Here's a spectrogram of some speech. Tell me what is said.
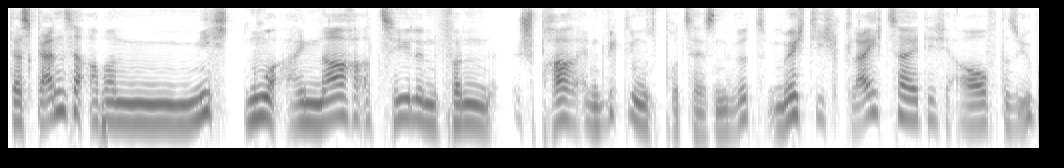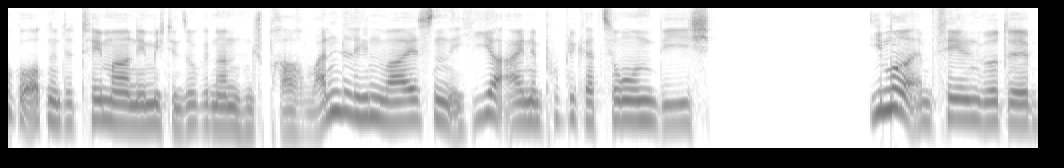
das Ganze aber nicht nur ein Nacherzählen von Sprachentwicklungsprozessen wird, möchte ich gleichzeitig auf das übergeordnete Thema, nämlich den sogenannten Sprachwandel hinweisen. Hier eine Publikation, die ich immer empfehlen würde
